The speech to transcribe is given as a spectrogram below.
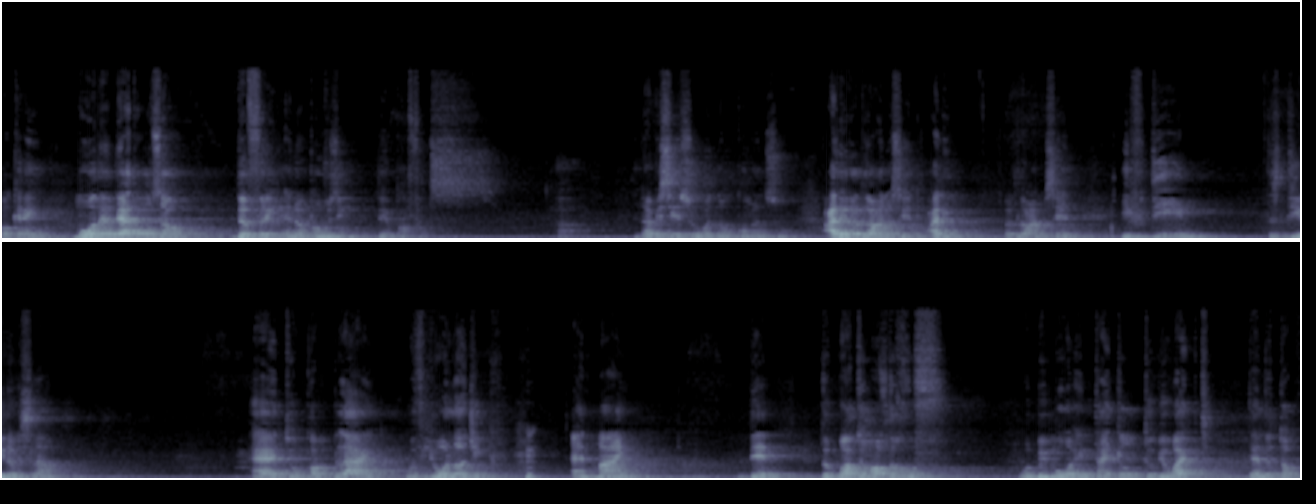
Okay? More than that also, differing and opposing their prophets. Uh, Nabi says so, but no, come and so. Ali said, Ali said, if deen, this deen of Islam, had to comply with your logic and mine, then the bottom of the hoof would be more entitled to be wiped than the top.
